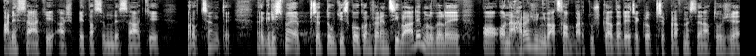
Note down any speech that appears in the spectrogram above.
50 až 75 procenty. Když jsme před tou tiskovou konferencí vlády mluvili o, o nahražení, Václav Bartuška tady řekl, připravme se na to, že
